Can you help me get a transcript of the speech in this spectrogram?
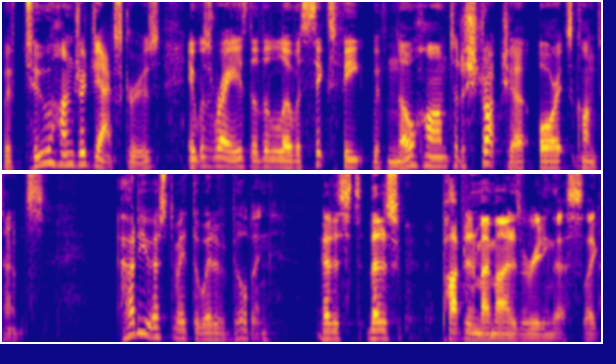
With 200 jack screws, it was raised a little over six feet with no harm to the structure or its contents. How do you estimate the weight of a building? That just that just popped into my mind as we're reading this. Like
